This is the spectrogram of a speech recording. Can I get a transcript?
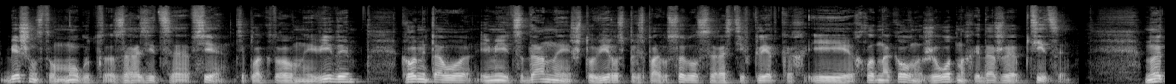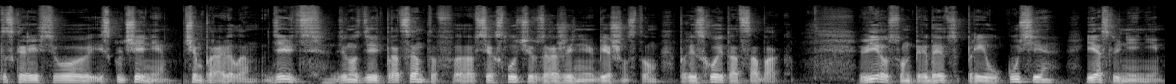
Бешенством могут заразиться все теплокровные виды. Кроме того, имеются данные, что вирус приспособился расти в клетках и хладнокровных животных, и даже птицы. Но это, скорее всего, исключение, чем правило. 9-99% э, всех случаев заражения бешенством происходит от собак. Вирус он передается при укусе и ослюнении.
